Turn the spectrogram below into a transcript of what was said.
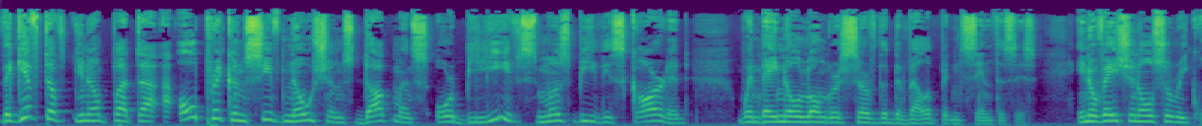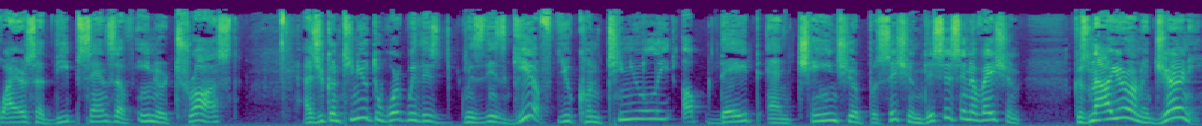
the gift of, you know, but uh, all preconceived notions, dogmas, or beliefs must be discarded when they no longer serve the developing synthesis. Innovation also requires a deep sense of inner trust. As you continue to work with this with this gift, you continually update and change your position. This is innovation because now you're on a journey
